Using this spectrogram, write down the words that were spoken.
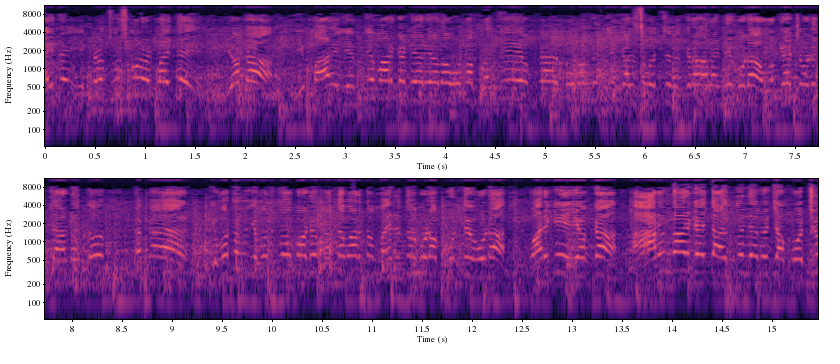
అయితే ఇక్కడ చూసుకున్నట్లయితే ఈ యొక్క ఈ ఎంజీ మార్కెట్ ఏరియాలో ఉన్న ప్రతి ఒక్క గుణం నుంచి కలిసి వచ్చే విగ్రహాలన్నీ కూడా ఒకే చోటు చేరడంతో యొక్క యువత యువతతో పాటు పెద్దవారితో మహిళతో కూడా పూర్తిగా కూడా వారికి ఈ యొక్క ఆనందానికి అయితే అంతులు లేవని చెప్పవచ్చు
